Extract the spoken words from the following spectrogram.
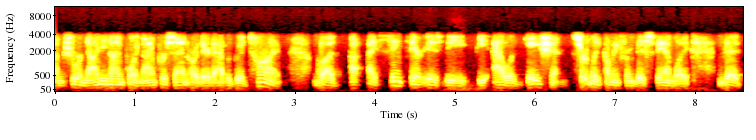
I'm sure 99.9% are there to have a good time. But I, I think there is the, the allegation, certainly coming from this family, that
